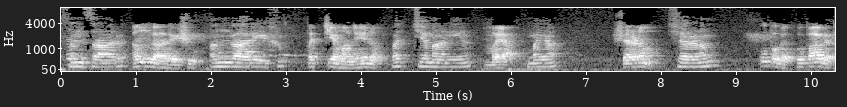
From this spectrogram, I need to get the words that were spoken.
संसार अंगारेशु अंगारेषु पच्यमानेन। पच्यमानेन मया। मया। शरणम। शरणम्। उपगत उपागत।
